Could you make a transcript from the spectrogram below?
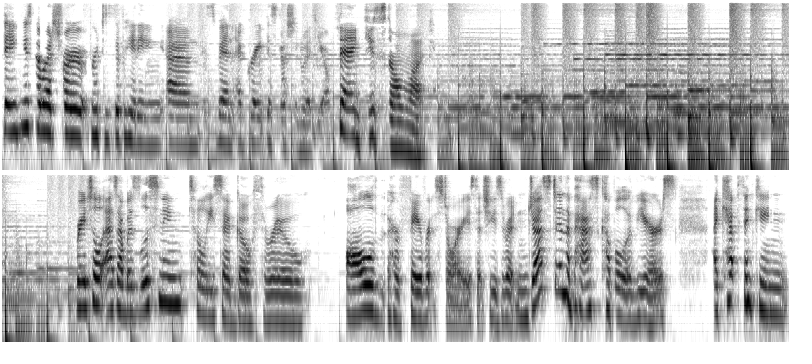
thank you so much for participating. Um, it's been a great discussion with you. Thank you so much. Rachel, as I was listening to Lisa go through all of her favorite stories that she's written just in the past couple of years, I kept thinking,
